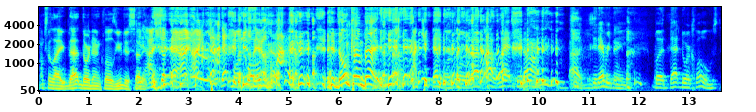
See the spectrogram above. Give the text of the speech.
I'm still like that door didn't close. You just shut Yeah, I shut that. I, I kicked that door closed. Don't come back. I kicked that door closed. I, I latched it on. I did everything, but that door closed.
